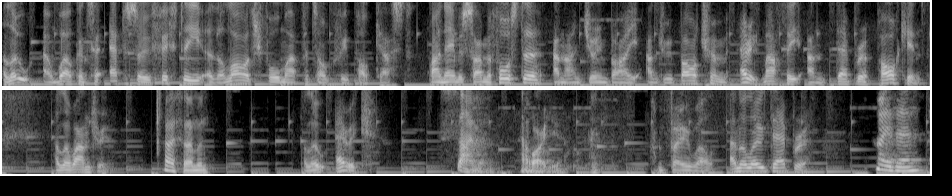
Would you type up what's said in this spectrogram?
Hello, and welcome to episode 50 of the Large Format Photography Podcast. My name is Simon Forster, and I'm joined by Andrew Bartram, Erik Matthey, and Deborah Parkin. Hello, Andrew. Hi, Simon. Hello, Erik. Simon, how are you? I'm very well. And hello, Deborah. Hi there.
